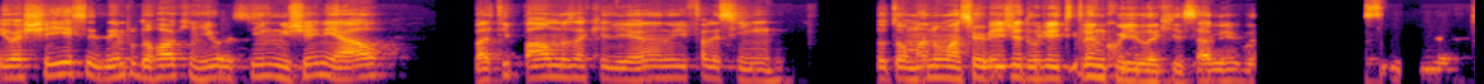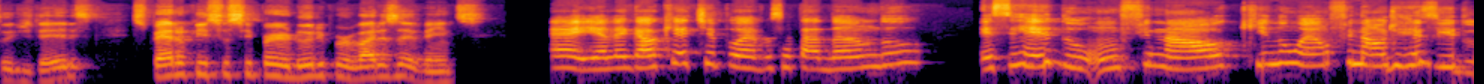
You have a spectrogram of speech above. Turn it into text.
Eu achei esse exemplo do Rock in Rio, assim, genial. Bati palmas aquele ano e falei assim, tô tomando uma cerveja de um jeito tranquilo aqui, sabe? Atitude deles. Espero que isso se perdure por vários eventos. É, e é legal que é tipo, é, você tá dando esse resíduo, um final que não é um final de resíduo.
